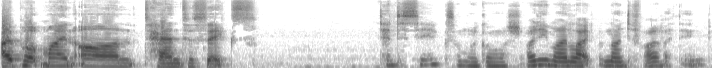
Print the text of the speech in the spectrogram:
I put mine on ten to six. Ten to six. Oh my gosh, I do mine like nine to five. I think.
